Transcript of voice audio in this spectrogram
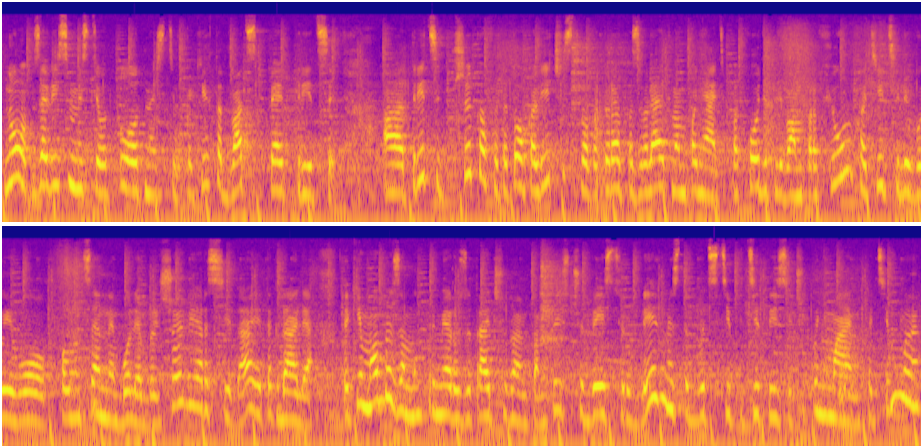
Ну, в зависимости от плотности, в каких-то 25-30. 30 а пшиков это то количество, которое позволяет вам понять, подходит ли вам парфюм, хотите ли вы его в полноценной более большой версии да, и так далее. Таким образом, мы, к примеру, затрачиваем там 1200 рублей вместо 25 тысяч и понимаем, хотим мы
